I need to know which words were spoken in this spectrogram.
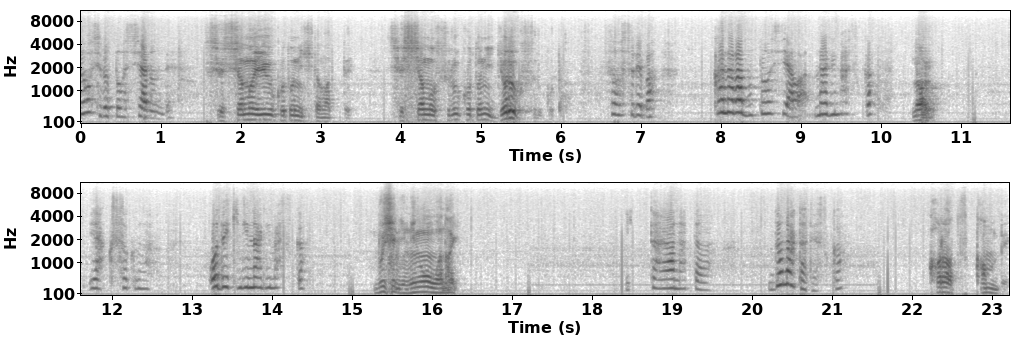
どうしろとおっしゃるんで？拙者の言うことに従って拙者のすることに助力すること。そうすれば必ず投資屋はなりますか？なる。約束がおできになりますか？武士に二言はない。一体あなたはどなたですか？唐津官兵衛。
